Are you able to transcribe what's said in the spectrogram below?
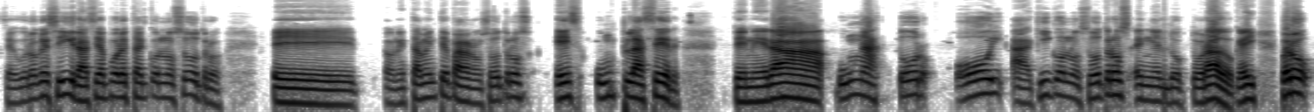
Seguro que sí, gracias por estar con nosotros. Eh, honestamente, para nosotros es un placer tener a un actor hoy aquí con nosotros en el doctorado, ¿ok? Pero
